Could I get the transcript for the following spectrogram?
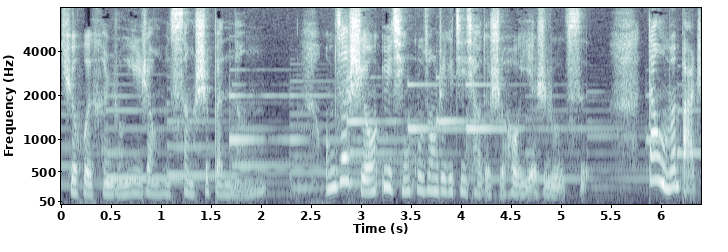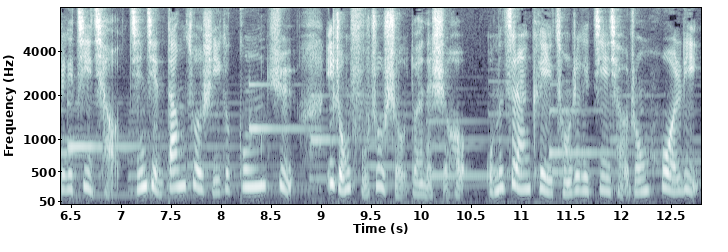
却会很容易让我们丧失本能。我们在使用欲擒故纵这个技巧的时候也是如此。当我们把这个技巧仅仅当做是一个工具、一种辅助手段的时候，我们自然可以从这个技巧中获利，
